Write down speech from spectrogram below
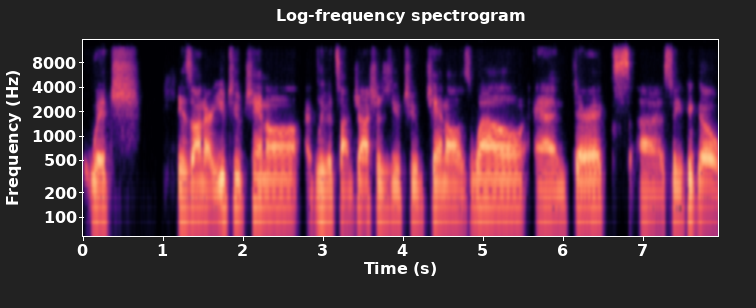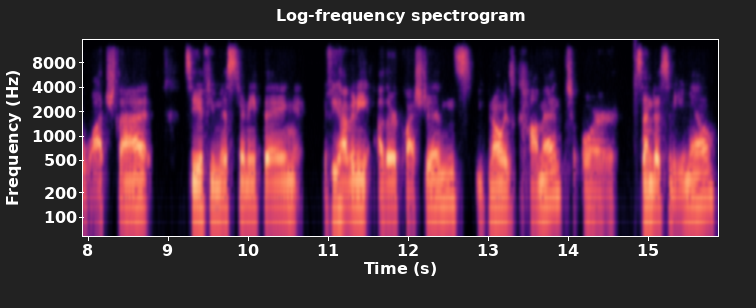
which is on our YouTube channel. I believe it's on Josh's YouTube channel as well, and Derek's. Uh, so you could go watch that, see if you missed anything. If you have any other questions, you can always comment or send us an email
